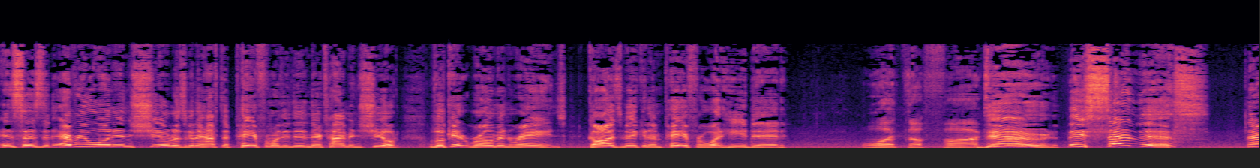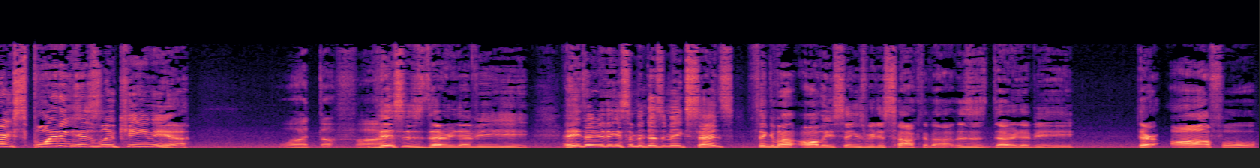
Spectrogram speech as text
and says that everyone in Shield is going to have to pay for what they did in their time in Shield Look at Roman Reigns. God's making him pay for what he did. What the fuck? Dude, they said this. They're exploiting his leukemia. What the fuck? This is WWE. Anytime you think of something that doesn't make sense, think about all these things we just talked about. This is WWE. They're awful.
